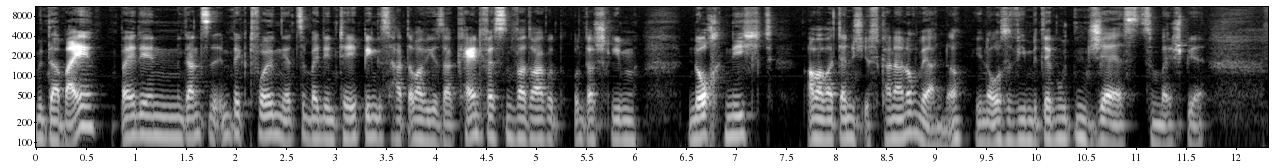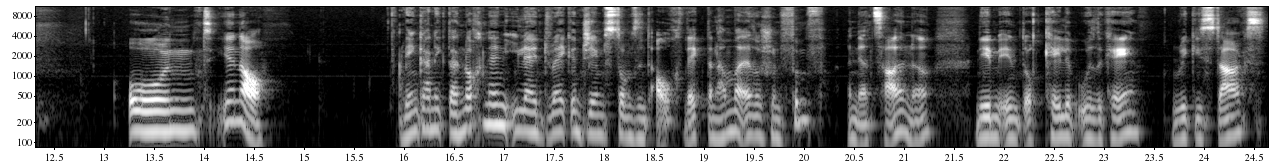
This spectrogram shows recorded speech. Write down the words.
mit dabei bei den ganzen Impact-Folgen, jetzt bei den Tapings, hat aber wie gesagt keinen festen Vertrag unterschrieben. Noch nicht. Aber was der nicht ist, kann er noch werden. Ne? Genauso wie mit der guten Jazz zum Beispiel. Und genau, Wen kann ich da noch nennen? Eli Drake und James Storm sind auch weg. Dann haben wir also schon fünf an der Zahl, ne? Neben eben auch Caleb K, Ricky Starks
